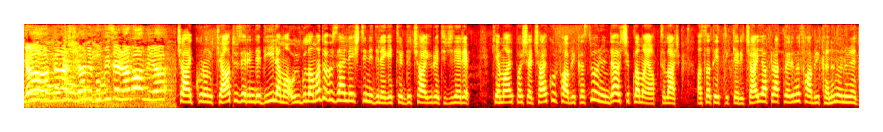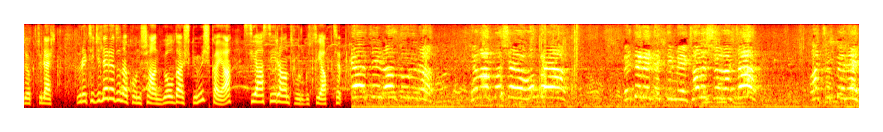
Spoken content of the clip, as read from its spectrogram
Ya arkadaş yani bu bize reva mı ya? Çaykur'un kağıt üzerinde değil ama uygulamada özelleştiğini dile getirdi çay üreticileri. Kemalpaşa Çaykur fabrikası önünde açıklama yaptılar. Hasat ettikleri çay yapraklarını fabrikanın önüne döktüler. Üreticiler adına konuşan Yoldaş Gümüşkaya siyasi rant vurgusu yaptı. Siyasi rant uğruna Kemal Paşa'ya, Hoppa'ya bedel ödettirmeye çalışıyorlarsa açık net.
